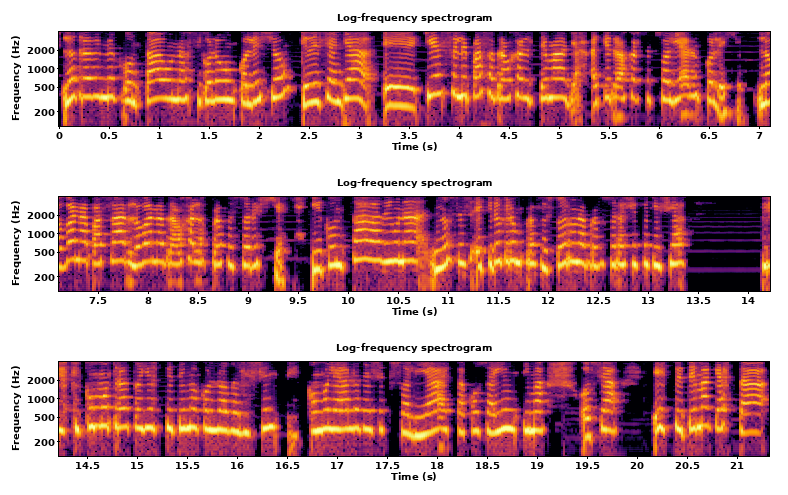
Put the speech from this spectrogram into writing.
La otra vez me contaba una psicóloga en un colegio que decían, ya, eh, ¿quién se le pasa a trabajar el tema? Ya, hay que trabajar sexualidad en el colegio. Lo van a pasar, lo van a trabajar los profesores jefes. Y contaba de una, no sé, creo que era un profesor, una profesora jefe que decía, pero es que cómo trato yo este tema con los adolescentes, cómo le hablo de sexualidad, esta cosa íntima, o sea, este tema que hasta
